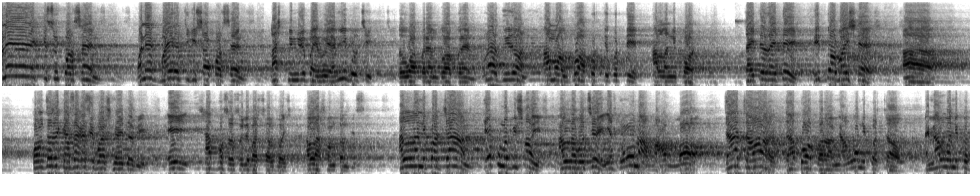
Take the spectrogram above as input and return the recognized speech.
অনেক কিছু করছেন, অনেক বাইরে চিকিৎসাও করছেন। লাস্ট নিরুপায় হয়ে আমি বলছি, দোয়া করেন দোয়া করেন। ওনার দুইজন আমল, দোয়া করতে করতে আল্লাহ নিকট যাইতে যাইতে বৃদ্ধ বয়সে পঞ্চাশের কাছাকাছি বয়স হয়ে যাবে। এই সাত বছর চলে বাচ্চার বয়স। আল্লাহ সন্তান দিচ্ছে আল্লাহ নিকট চান যে কোনো বিষয় আল্লাহ বলছে এ দোনা আল্লাহ যা চাওয়ার যা দোয়া করা, আমি আল্লাহ নিকট চাও, আমি আল্লাহ নিকট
